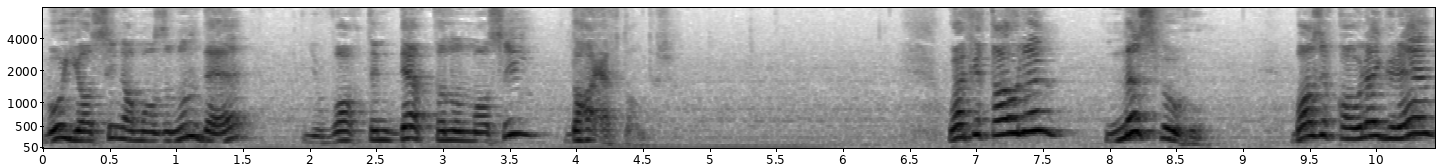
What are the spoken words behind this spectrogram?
bu yatsı namazının da vaktinde kılınması daha efdaldır. Ve fi kavlin nisfuhu. Bazı kavle göre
